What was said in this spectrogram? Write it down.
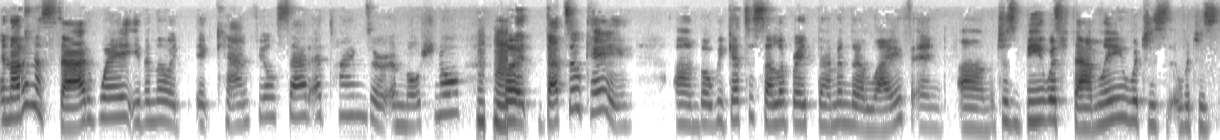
and not in a sad way even though it, it can feel sad at times or emotional Mhm. but that's okay um, but we get to celebrate them in their life and um, just be with family which is which is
